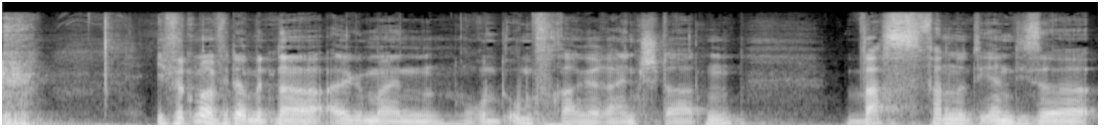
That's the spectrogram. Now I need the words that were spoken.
Ich würde mal wieder mit einer allgemeinen Rundumfrage reinstarten. Was fandet ihr an dieser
